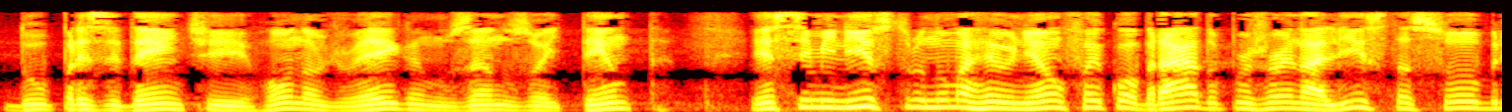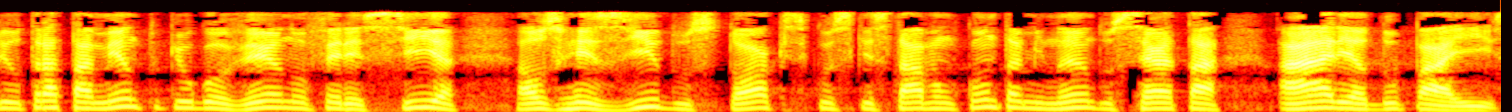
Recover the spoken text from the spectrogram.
do presidente Ronald Reagan nos anos 80. Esse ministro, numa reunião, foi cobrado por jornalistas sobre o tratamento que o governo oferecia aos resíduos tóxicos que estavam contaminando certa área do país.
